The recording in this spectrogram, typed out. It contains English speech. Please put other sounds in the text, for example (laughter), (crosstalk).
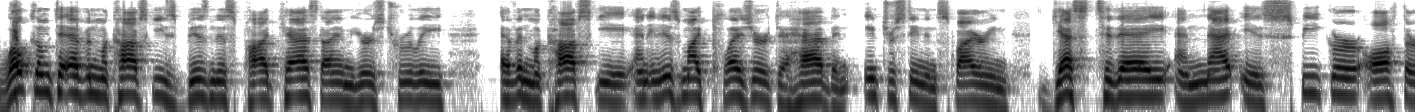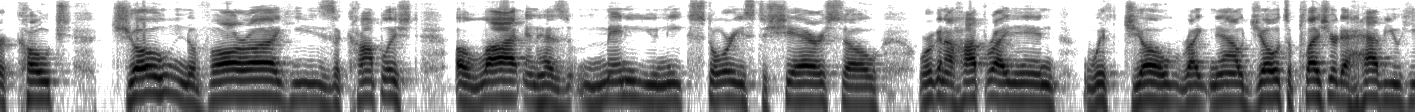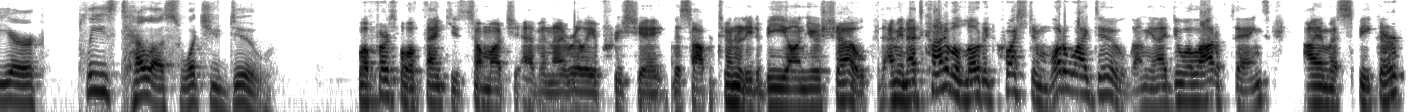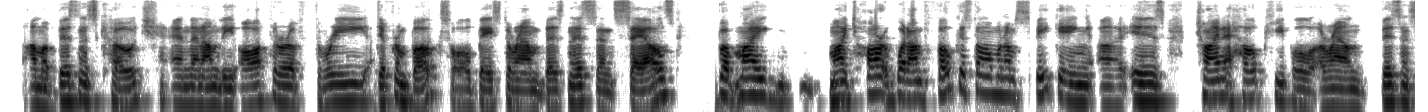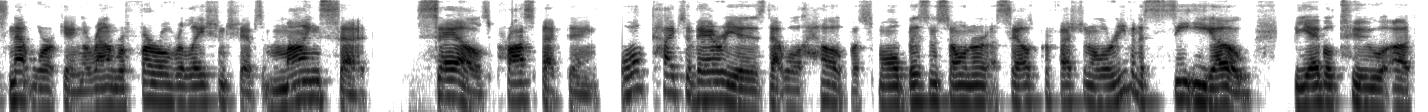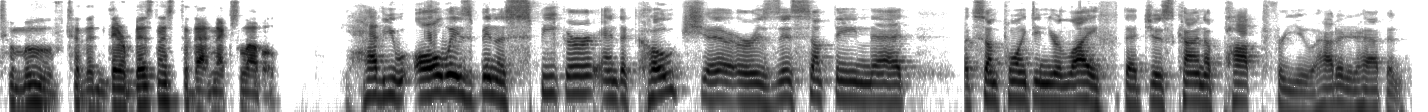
Welcome to Evan Makovsky's Business Podcast. I am yours truly, Evan Makovsky, and it is my pleasure to have an interesting, inspiring guest today, and that is speaker, author, coach Joe Novara. He's accomplished a lot and has many unique stories to share. So, we're going to hop right in with Joe right now. Joe, it's a pleasure to have you here. Please tell us what you do. Well, first of all, thank you so much, Evan. I really appreciate this opportunity to be on your show. I mean, that's kind of a loaded question. What do I do? I mean, I do a lot of things. I am a speaker, I'm a business coach, and then I'm the author of three different books, all based around business and sales but my my tar what i'm focused on when i'm speaking uh, is trying to help people around business networking around referral relationships mindset sales prospecting all types of areas that will help a small business owner a sales professional or even a ceo be able to uh, to move to the, their business to that next level have you always been a speaker and a coach, uh, or is this something that at some point in your life that just kind of popped for you? How did it happen?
